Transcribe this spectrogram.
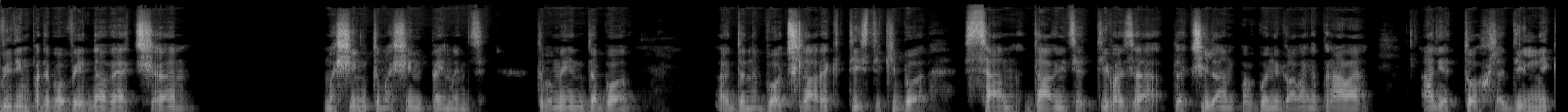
Vidim pa, da bo vedno več um, machine-to-machine payments. To pomeni, da, bo, da ne bo človek tisti, ki bo sam dal inicijativo za plačila, ampak bo njegova naprava ali je to hladilnik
